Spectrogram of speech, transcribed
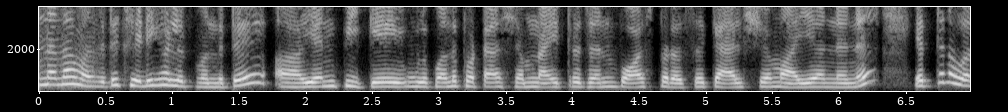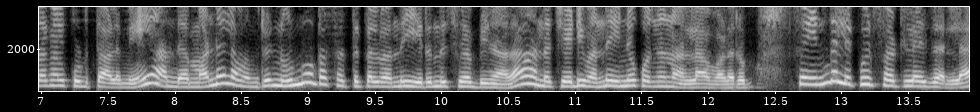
என்னதான் வந்துட்டு செடிகளுக்கு வந்துட்டு என்பிகே உங்களுக்கு வந்து பொட்டாசியம் நைட்ரஜன் பாஸ்பரஸ் கால்சியம் அயன்னு எத்தனை உரங்கள் கொடுத்தாலுமே அந்த மண்ணில் வந்துட்டு நுண்ணூட்ட சத்துக்கள் வந்து இருந்துச்சு அப்படின்னா தான் அந்த செடி வந்து இன்னும் கொஞ்சம் நல்லா வளரும். ஸோ இந்த லிக்விட் ஃபர்டிலைசரில்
